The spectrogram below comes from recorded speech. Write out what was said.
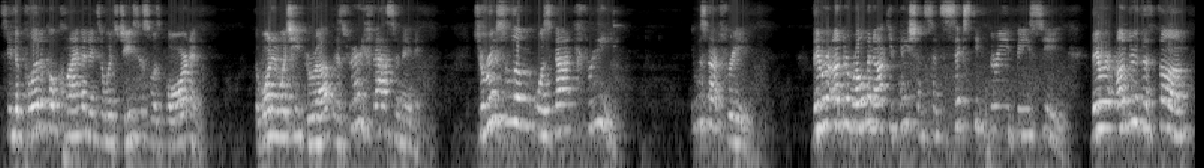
See, the political climate into which Jesus was born and the one in which he grew up is very fascinating. Jerusalem was not free. It was not free. They were under Roman occupation since 63 BC. They were under the thumb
